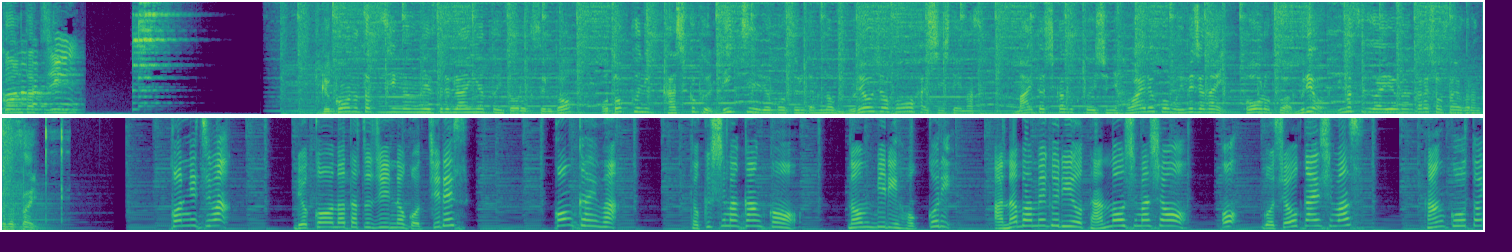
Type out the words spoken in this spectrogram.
行の達人。旅行の達人が運営する LINE アットに登録するとお得に賢くリッチに旅行するための無料情報を配信しています。毎年家族と一緒にハワイ旅行も夢じゃない。登録は無料。今すぐ概要欄から詳細をご覧ください。こんにちは。旅行の達人のごっちです。今回は徳島観光のんびりほっこり穴場巡りを堪能しましょうをご紹介します観光とい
